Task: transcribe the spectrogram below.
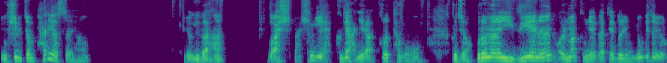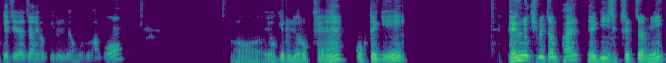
61.8이었어요. 여기가 와씨 신기해. 그게 아니라 그렇다고. 그죠? 그러면 이 위에는 얼만큼 얘가 되돌림 여기서 이렇게 재야죠? 여기를 0으로 하고 어, 여기를 이렇게 꼭대기. 161.8 127.2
